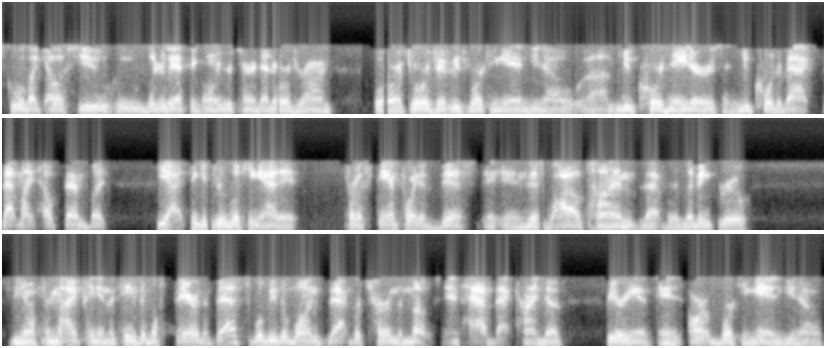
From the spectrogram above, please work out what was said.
school like LSU who literally I think only returned Ed Orgeron or Georgia who's working in, you know, um, new coordinators and new quarterbacks, that might help them. But yeah, I think if you're looking at it from a standpoint of this in this wild time that we're living through, you know, from my opinion, the teams that will fare the best will be the ones that return the most and have that kind of experience and aren't working in, you know,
